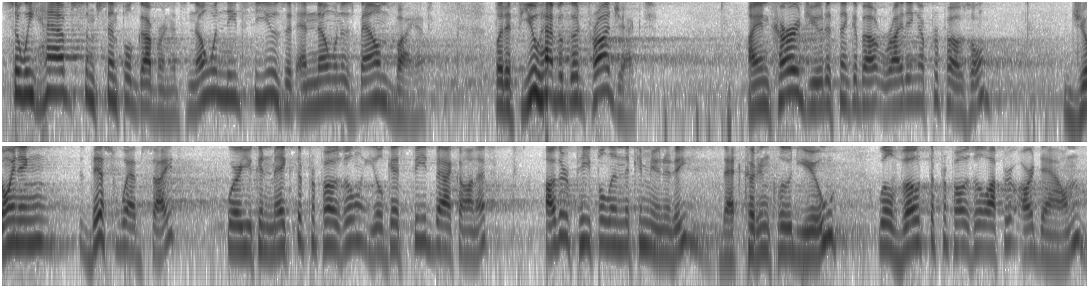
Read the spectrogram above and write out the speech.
So we have some simple governance. No one needs to use it, and no one is bound by it. But if you have a good project, I encourage you to think about writing a proposal, joining this website where you can make the proposal, you'll get feedback on it. Other people in the community, that could include you, will vote the proposal up or down.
